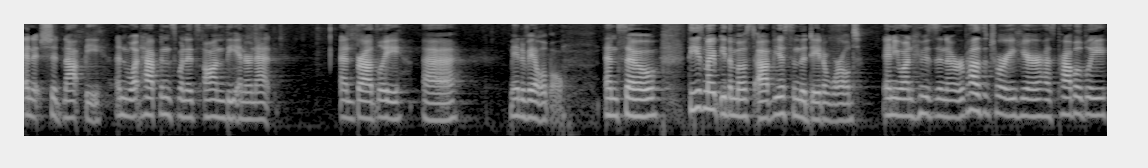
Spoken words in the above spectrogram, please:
and it should not be, and what happens when it's on the internet and broadly uh, made available. And so these might be the most obvious in the data world. Anyone who's in a repository here has probably,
